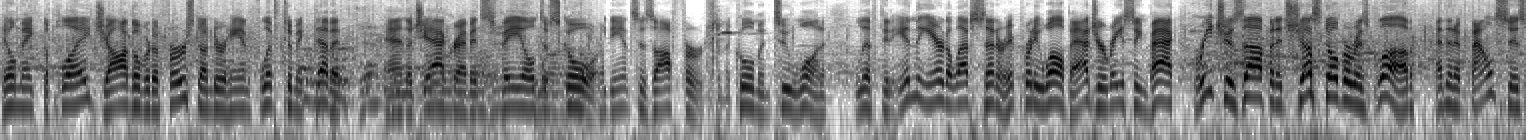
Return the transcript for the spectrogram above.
He'll make the play, jog over to first, underhand flip to McDevitt, and the Jackrabbits fail to score. He dances off first, and the Kuhlman 2-1 lifted in the air to left center, hit pretty well. Badger racing back, reaches up, and it's just over his glove, and then it bounces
